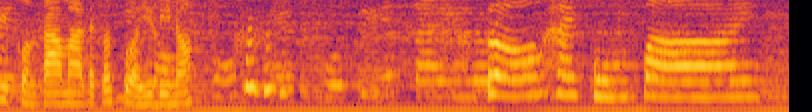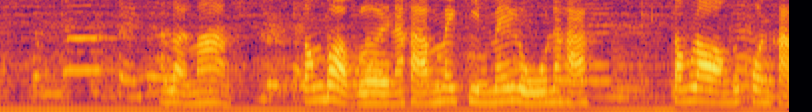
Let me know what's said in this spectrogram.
ติดขนตามาแต่ก็สวยอยู่ดีเนาะปวดเสียใจร้องให้ฟูมฟายมันน่าเซ็งอร่อยมาก ต้องบอกเลยนะคะ ไม่กินไม่รู้นะคะ ต้องลองทุกคนค่ะ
